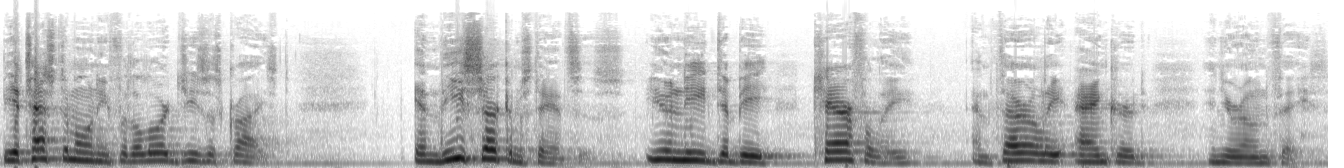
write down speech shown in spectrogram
be a testimony for the Lord Jesus Christ. In these circumstances, you need to be carefully and thoroughly anchored in your own faith.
